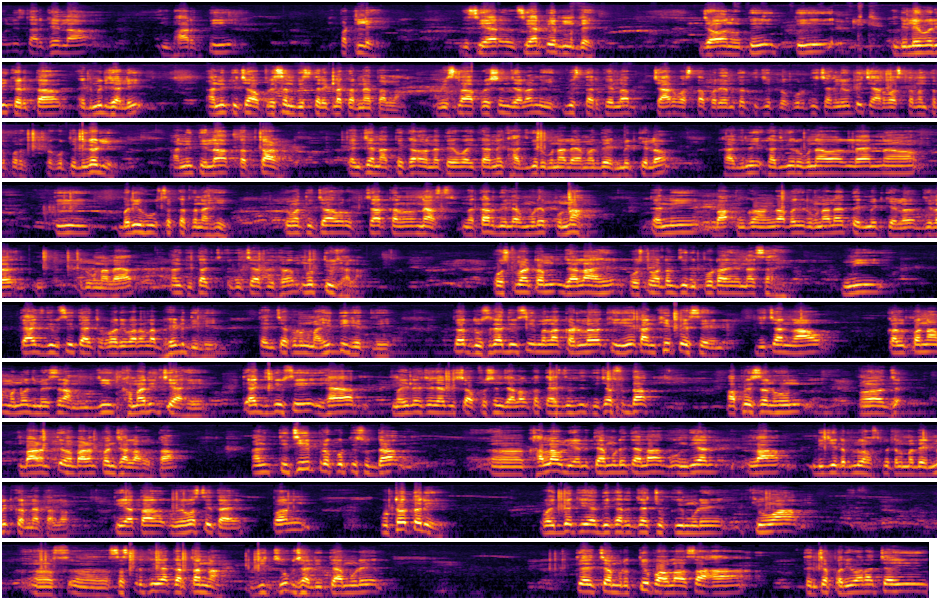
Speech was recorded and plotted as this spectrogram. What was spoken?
एकोणीस तारखेला Bharti Patle ji C R C R P एफमध्ये जवान होती. ती डिलेवरीकरिता ॲडमिट झाली आणि तिचं ऑपरेशन वीस तारीखला करण्यात आला. वीसला ऑपरेशन झालं आणि एकवीस तारखेला चार वाजतापर्यंत तिची प्रकृती चांगली होती. चार वाजतानंतर प्र प्रकृती बिघडली आणि तिला तत्काळ त्यांच्या नातेका नातेवाईकाने खाजगी रुग्णालयामध्ये ॲडमिट केलं. खाजगी खाजगी रुग्णालयानं ती बरी होऊ शकत नाही किंवा तिच्यावर उपचार करण्यास नकार दिल्यामुळे पुन्हा त्यांनी बा गंगाबाई रुग्णालयात ॲडमिट केलं जिल्हा रुग्णालयात आणि तिथं तिच्या तिथं मृत्यू झाला. पोस्टमॉर्टम झाला आहे. पोस्टमॉर्टमची रिपोर्ट येण्यास आहे. मी त्याच दिवशी त्याच्या परिवाराला भेट दिली त्यांच्याकडून माहिती घेतली. तर दुसऱ्या दिवशी मला कळलं की एक आणखी पेशंट जिचं नाव कल्पना मनोज मेश्राम जी खमारीची आहे. त्याच दिवशी ह्या महिलेच्या ज्या दिवशी ऑपरेशन झाला होता त्याच दिवशी तिच्यासुद्धा ऑपरेशन होऊन ज बाळंत बाळंतपण झाला होता. आणि तिची प्रकृतीसुद्धा खालावली आणि त्यामुळे त्याला गोंदियाला बी जी डब्ल्यू हॉस्पिटलमध्ये ॲडमिट करण्यात आलं. ती आता व्यवस्थित आहे. पण कुठंतरी वैद्यकीय अधिकाऱ्याच्या चुकीमुळे किंवा स- शस्त्रक्रिया करताना जी चूक झाली त्यामुळे त्याचा मृत्यू पावला असा आ, त्यांच्या परिवाराच्याही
